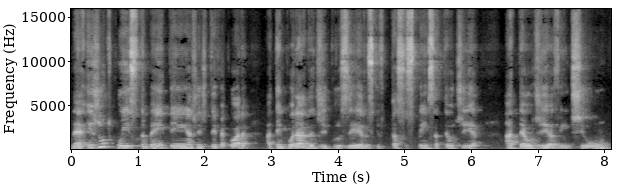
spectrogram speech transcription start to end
Né? E junto com isso também tem, a gente teve agora a temporada de cruzeiros, que está suspensa até o dia até o dia 21,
